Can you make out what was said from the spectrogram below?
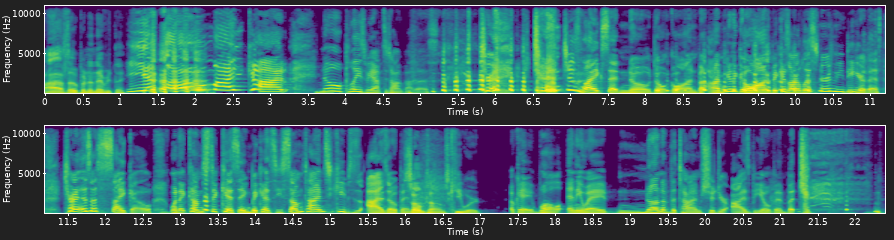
Eyes open and everything. yeah. oh my god. No, please, we have to talk about this. Trent, Trent just like said no, don't go on, but I'm gonna go on because our listeners need to hear this. Trent is a psycho when it comes to kissing because he sometimes he keeps his eyes open. Sometimes keyword. Okay, well, anyway, none of the time should your eyes be open, but Tr-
